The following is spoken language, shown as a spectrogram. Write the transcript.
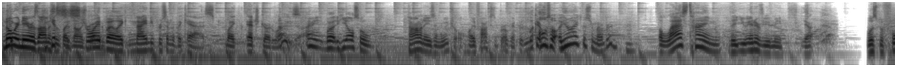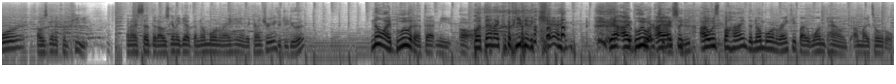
nowhere near as He honest gets as like destroyed by like 90% of the cast, like edge guard wise. I mean, but he also dominates in neutral. Like Fox is broken. Look at Also, you know what I just remembered? The last time that you interviewed me Yeah. was before I was going to compete. And I said that I was going to get the number one ranking in the country. Did you do it? No, I blew it at that meet. Oh. But then I competed again. Yeah, I blew it. I actually, dude. I was behind the number one ranking by one pound on my total.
